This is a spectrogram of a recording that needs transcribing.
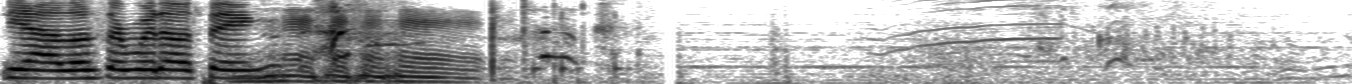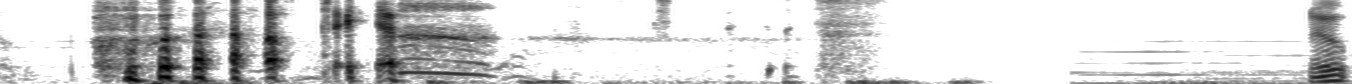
Yeah, those are widow things. Nope.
